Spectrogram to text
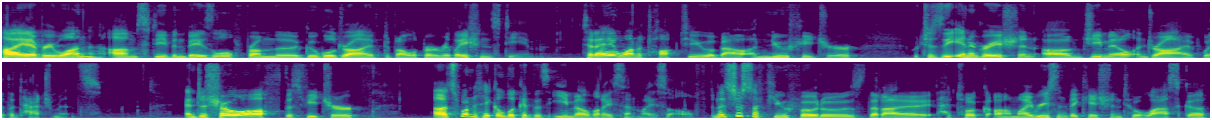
Hi everyone, I'm Steven Bazyl from the Google Drive Developer Relations team. Today I want to talk to you about a new feature, which is the integration of Gmail and Drive with attachments. And to show off this feature, I just want to take a look at this email that I sent myself. And it's just a few photos that I took on my recent vacation to Alaska.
